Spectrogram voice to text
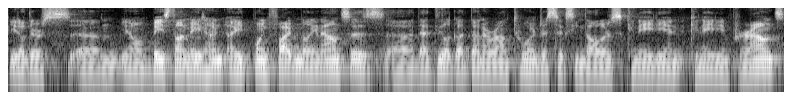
you know, there's, um, you know, based on 8.5 million ounces, uh, that deal got done around $216 Canadian Canadian per ounce.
